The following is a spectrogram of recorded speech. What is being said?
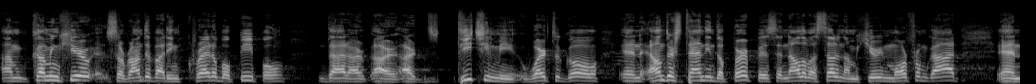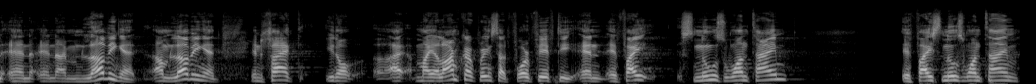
I'm coming here surrounded by incredible people that are, are, are teaching me where to go and understanding the purpose. And all of a sudden, I'm hearing more from God and, and, and I'm loving it. I'm loving it. In fact, you know, I, my alarm clock rings at 4:50, and if I snooze one time, if I snooze one time,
